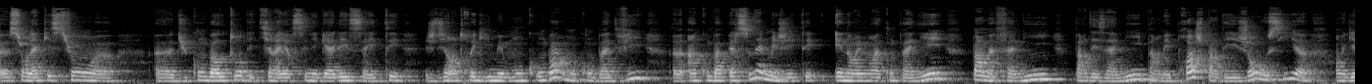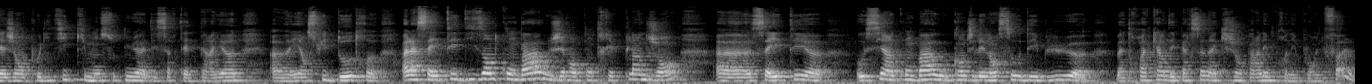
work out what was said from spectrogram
euh, sur la question euh, du combat autour des tirailleurs sénégalais, ça a été, je dis entre guillemets, mon combat, mon combat de vie, euh, un combat personnel, mais j'ai été énormément accompagnée par ma famille, par des amis, par mes proches, par des gens aussi euh, engagés en politique qui m'ont soutenu à des certaines périodes, et ensuite d'autres. Voilà, ça a été dix ans de combat où j'ai rencontré plein de gens. ça a été aussi un combat où, quand je l'ai lancé au début, bah, trois quarts des personnes à qui j'en parlais me prenaient pour une folle,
